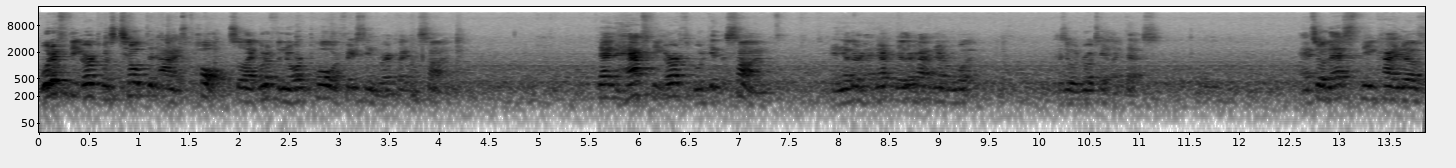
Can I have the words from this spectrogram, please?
What if the Earth was tilted on its pole? So, like, what if the North Pole were facing directly at the sun? Then half the Earth would get the sun, and the other, the other half never would, because it would rotate like this. And so that's the kind of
